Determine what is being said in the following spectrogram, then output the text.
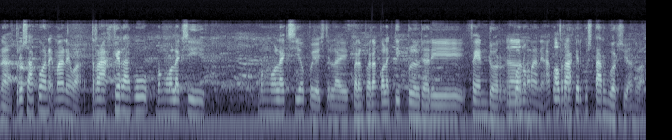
Nah, terus aku anek mana, Wak? Terakhir aku mengoleksi mengoleksi apa ya istilahnya barang-barang kolektibel dari vendor. Ah, ono mana? Aku terakhir ku Star Wars ya, Wak.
